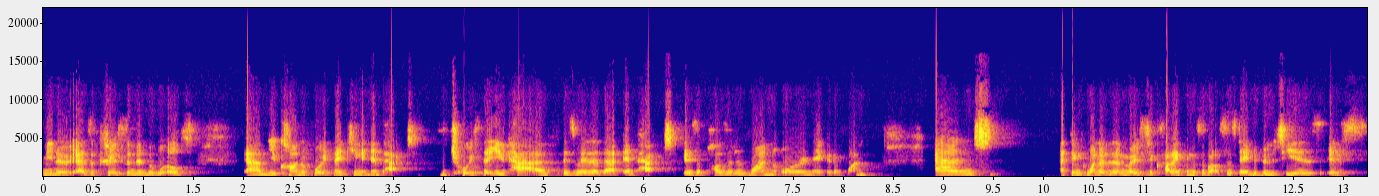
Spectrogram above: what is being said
you know, as a person in the world, um, you can't avoid making an impact. the choice that you have is whether that impact is a positive one or a negative one. And I think one of the most exciting things about sustainability is it's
